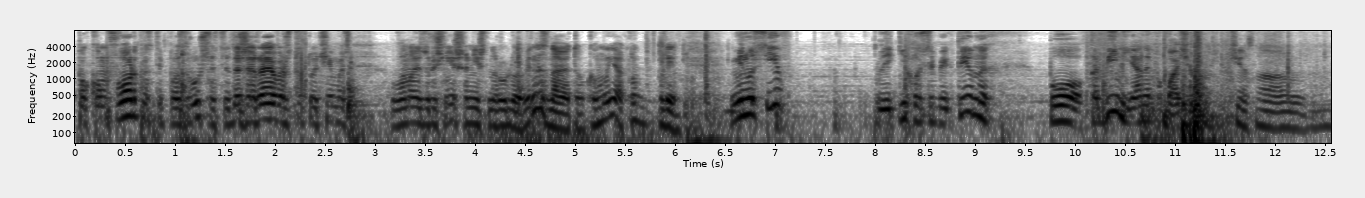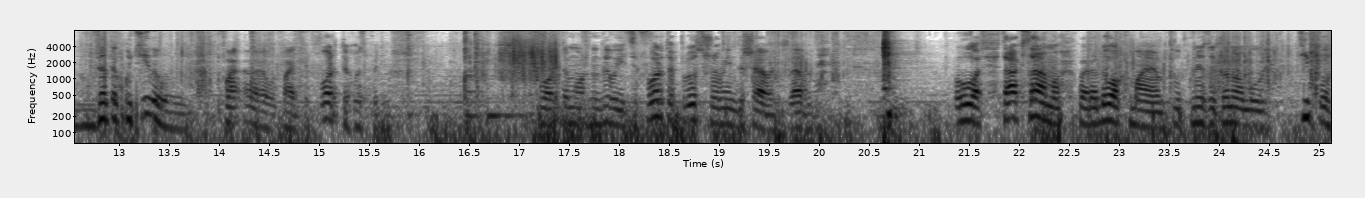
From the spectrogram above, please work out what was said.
по комфортності, по зручності, навіть реверс тут чимось воно і зручніше, ніж на рульові. Не знаю то кому як. Ну, блін. Мінусів якихось об'єктивних по кабіні я не побачив. Чесно, за таку ціну е, форте, господі. Форте можна дивитися. Форте плюс, що він дешевий завжди. От, так само передок маємо, тут не зекономили. Типу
